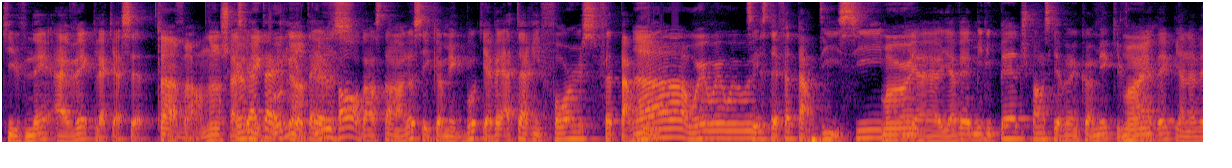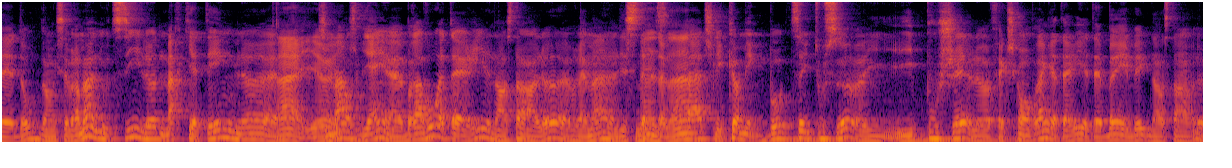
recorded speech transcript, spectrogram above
qui venait avec la cassette. Tabarnouche, Parce qu'Atari était plus. fort dans ce temps-là, ces comic books. Il y avait Atari Force, fait par Ah, oui, oui, oui, oui. C'était fait par DC. euh, il y avait Millipede, je pense qu'il y avait un comic qui venait avec, puis il y en avait d'autres. Donc, c'est vraiment un outil là, de marketing là, euh, qui marche bien. Euh, bravo Atari dans ce temps-là. Vraiment, les systèmes Mais de hein. patch, les comic books, tout ça, ils, ils pushaient. Là. Fait que je comprends qu'Atari était bien big dans ce temps-là.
